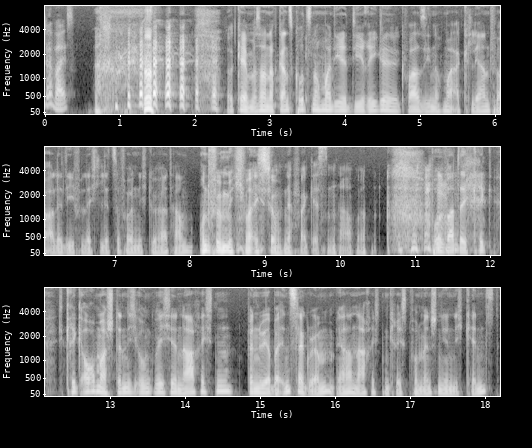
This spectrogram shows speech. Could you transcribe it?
Wer weiß. Okay, müssen wir noch ganz kurz nochmal die, die Regel quasi nochmal erklären für alle, die vielleicht die letzte Folge nicht gehört haben. Und für mich, weil ich es schon wieder vergessen habe. Obwohl, warte, ich krieg, ich krieg auch immer ständig irgendwelche Nachrichten, wenn du ja bei Instagram ja, Nachrichten kriegst von Menschen, die du nicht kennst,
